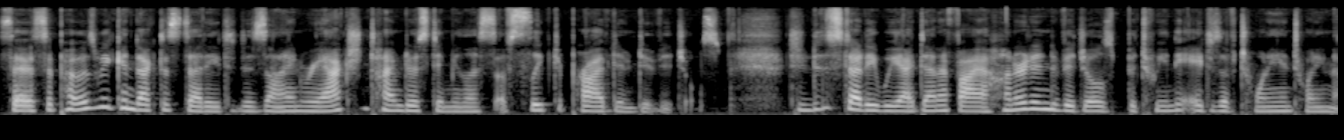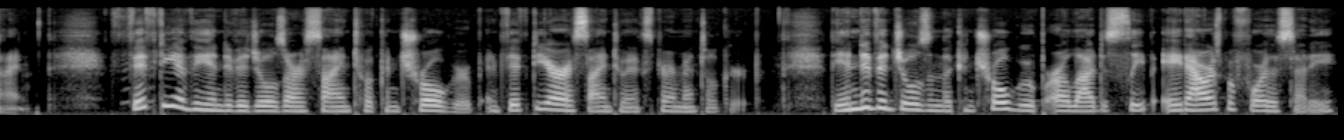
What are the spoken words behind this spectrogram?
So suppose we conduct a study to design reaction time to a stimulus of sleep deprived individuals. To do the study, we identify 100 individuals between the ages of 20 and 29. 50 of the individuals are assigned to a control group and 50 are assigned to an experimental group. The individuals in the control group are allowed to sleep 8 hours before the study,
